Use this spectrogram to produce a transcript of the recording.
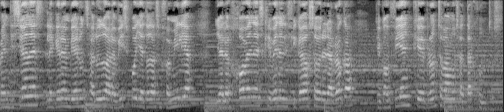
Bendiciones, le quiero enviar un saludo al obispo y a toda su familia y a los jóvenes que ven edificados sobre la roca, que confíen que pronto vamos a estar juntos.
